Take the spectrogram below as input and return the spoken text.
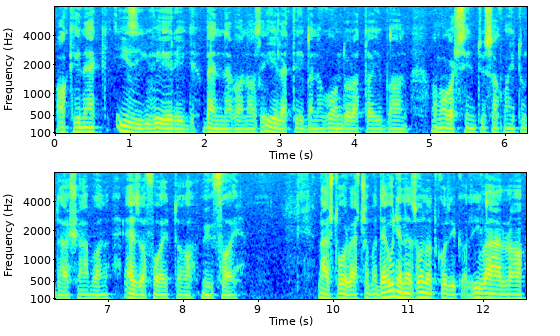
akinek ízig-vérig benne van az életében, a gondolataiban, a magas szintű szakmai tudásában ez a fajta műfaj. Lásd Horváth Csaba, de ugyanez vonatkozik az Ivánra,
